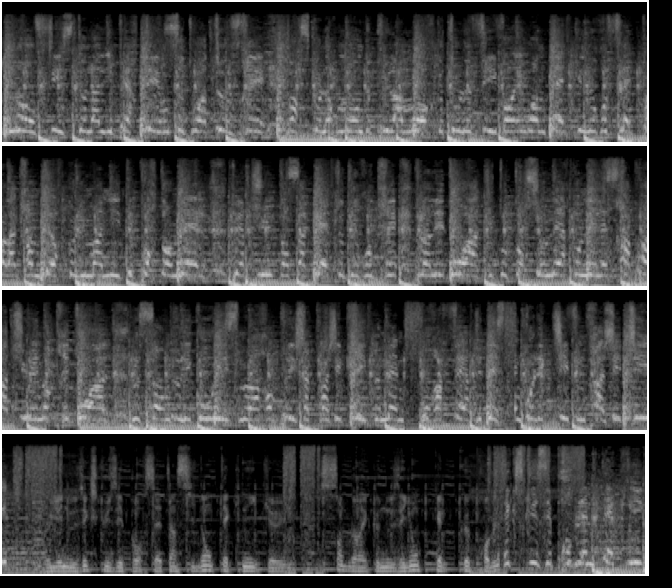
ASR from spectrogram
dire non, fils de la liberté, on se doit d'œuvrer. Parce que leur monde la mort, que tout le vivant est tête, qu'ils ne reflètent pas la grandeur que l'humanité porte en elle. Perdu dans sa quête des regrets, plein les doigts, dit aux tortionnaires qu'on ne laissera pas tuer notre étoile. Le sang de l'égoïsme a rempli chaque page écrite, le même pourra faire du destin collectif une tragédie. Veuillez nous excuser pour cet incident technique. Il semblerait que nous ayons quelques problèmes. Excusez problèmes techniques,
